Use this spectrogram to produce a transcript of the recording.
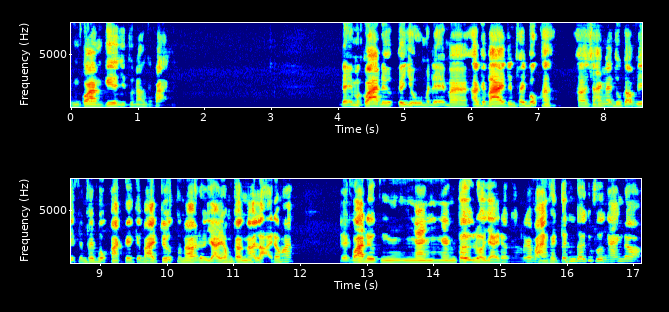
hôm qua hôm kia gì tôi nói các bạn để mà qua được cái vụ mà để mà à, cái bài trên facebook hả? Ở sáng nay tôi có viết trên facebook hoặc cái cái bài trước tôi nói rồi vậy không cần nói lại đâu hết để qua được ngàn ngàn tư rồi vậy đó các bạn phải tính tới cái phương án đó.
